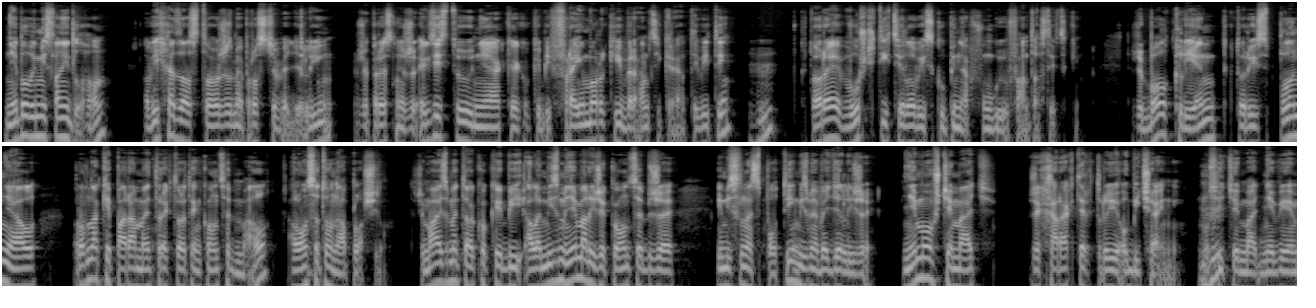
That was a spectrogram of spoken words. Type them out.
Nebol vymyslený dlho, vychádzal z toho, že sme proste vedeli, že presne, že existujú nejaké ako keby frameworky v rámci kreativity, mm-hmm. ktoré v určitých cieľových skupinách fungujú fantasticky. Takže bol klient, ktorý splňal rovnaké parametre, ktoré ten koncept mal, ale on sa toho naplašil. Takže mali sme to ako keby, ale my sme nemali, že koncept, že vymyslené spoty, my sme vedeli, že nemôžete mať že charakter, ktorý je obyčajný. Mm-hmm. Musíte mať, neviem,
